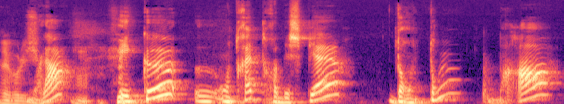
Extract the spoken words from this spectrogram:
Révolution. Voilà, mm. et que euh, on traite Robespierre, Danton, Marat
